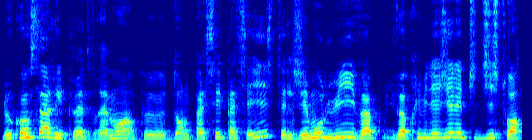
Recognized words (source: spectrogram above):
Le cancer, il peut être vraiment un peu dans le passé, passéiste. Et le gémeaux, lui, il va, va privilégier les petites histoires.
